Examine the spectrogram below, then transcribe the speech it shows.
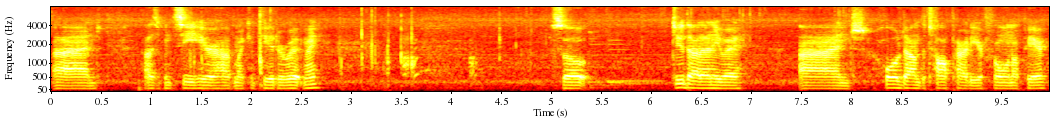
and as you can see here I have my computer with me. So do that anyway and hold down the top part of your phone up here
